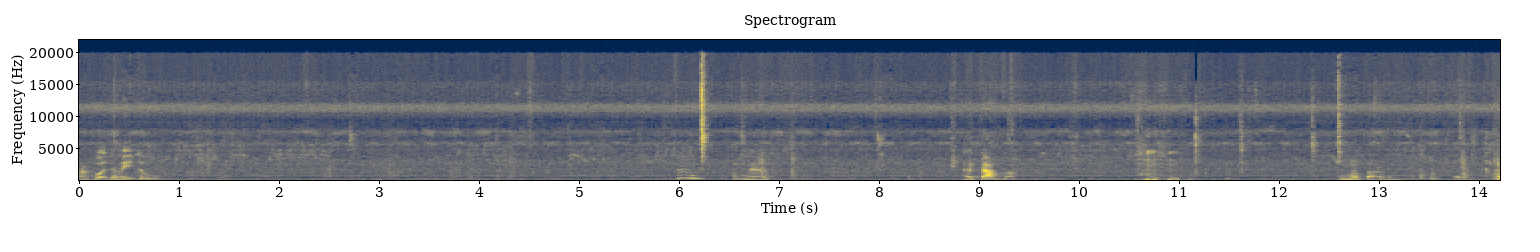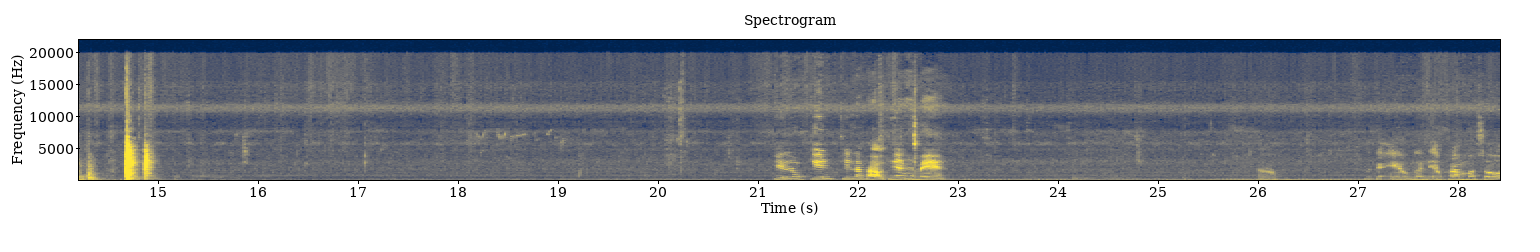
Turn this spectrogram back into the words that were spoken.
ปลาขวดจะไปอีตู่อื มผมแห้งเธอจำเหรอกินมาปากกินลูกกิน กินละเผาเที่ยงให้แม่ เอาแล้วก็แอลเงินแอลข้ามมาซอ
